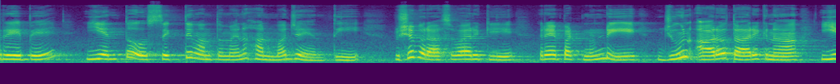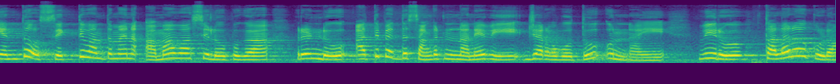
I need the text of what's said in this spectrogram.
రేపే ఎంతో శక్తివంతమైన హనుమ జయంతి. వృషభ రాశి వారికి రేపటి నుండి జూన్ ఆరో తారీఖున ఎంతో శక్తివంతమైన అమావాస్య లోపుగా రెండు అతిపెద్ద సంఘటనలు అనేవి జరగబోతూ ఉన్నాయి. వీరు కళలో కూడా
